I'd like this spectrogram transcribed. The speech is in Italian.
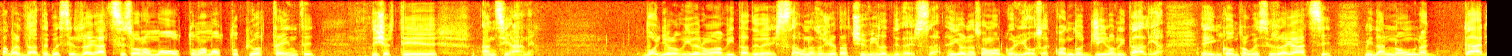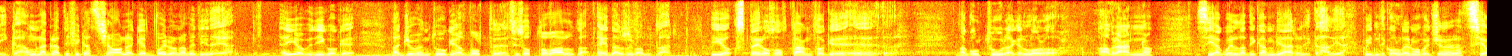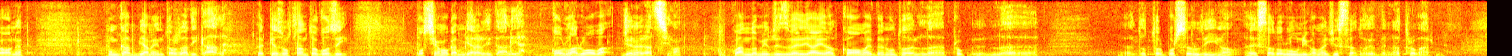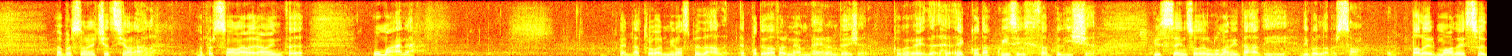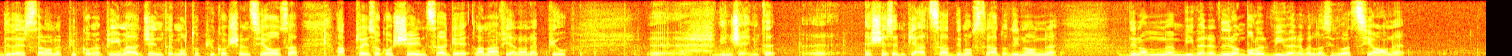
Ma guardate, questi ragazzi sono molto, ma molto più attenti di certi anziani. Vogliono vivere una vita diversa, una società civile diversa e io ne sono orgoglioso e quando giro l'Italia e incontro questi ragazzi mi danno una carica, una gratificazione che voi non avete idea. E io vi dico che la gioventù che a volte si sottovaluta è da rivalutare. Io spero soltanto che eh, la cultura che loro avranno sia quella di cambiare l'Italia, quindi con le nuove generazioni un cambiamento radicale, perché soltanto così possiamo cambiare l'Italia, con la nuova generazione. Quando mi risvegliai dal coma è venuto il, il, il dottor Borsellino, è stato l'unico magistrato che venne a trovarmi. Una persona eccezionale, una persona veramente umana. Venne a trovarmi in ospedale e poteva farne a meno, invece come vede, ecco da qui si stabilisce il senso dell'umanità di, di quella persona. Palermo adesso è diversa, non è più come prima, la gente è molto più coscienziosa, ha preso coscienza che la mafia non è più eh, vincente, eh, è scesa in piazza, ha dimostrato di non di non, vivere, di non voler vivere quella situazione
